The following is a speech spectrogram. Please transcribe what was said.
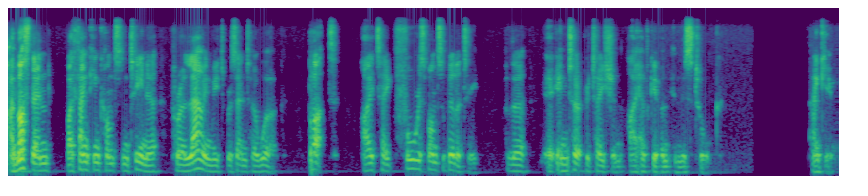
I must end by thanking Konstantina for allowing me to present her work, but I take full responsibility for the uh, interpretation I have given in this talk. Thank you.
